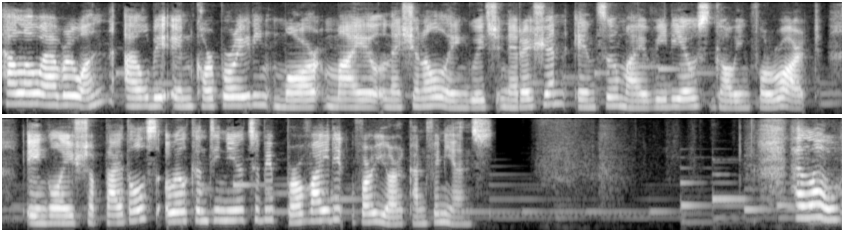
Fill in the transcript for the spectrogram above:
Hello everyone, I'll be incorporating more my national language narration into my videos going forward. English subtitles will continue to be provided for your convenience. Hello,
